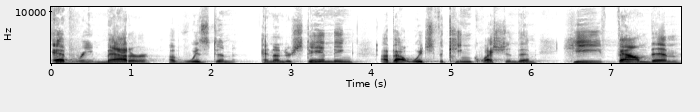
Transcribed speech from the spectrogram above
every matter of wisdom and understanding about which the king questioned them, he found them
